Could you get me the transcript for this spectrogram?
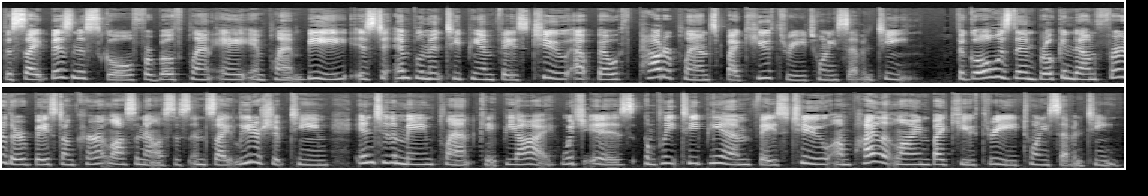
The site business goal for both Plant A and Plant B is to implement TPM Phase 2 at both powder plants by Q3 2017. The goal was then broken down further based on current loss analysis and site leadership team into the main plant KPI, which is complete TPM Phase 2 on pilot line by Q3 2017.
